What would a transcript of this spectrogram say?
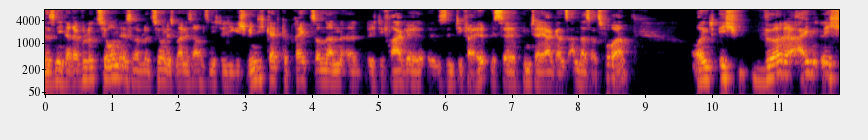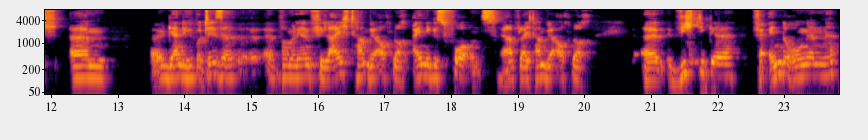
dass es nicht eine Revolution ist. Revolution ist meines Erachtens nicht durch die Geschwindigkeit geprägt, sondern äh, durch die Frage, sind die Verhältnisse hinterher ganz anders als vorher. Und ich würde eigentlich ähm, äh, gern die Hypothese äh, formulieren, vielleicht haben wir auch noch einiges vor uns. Ja, vielleicht haben wir auch noch äh, wichtige Veränderungen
